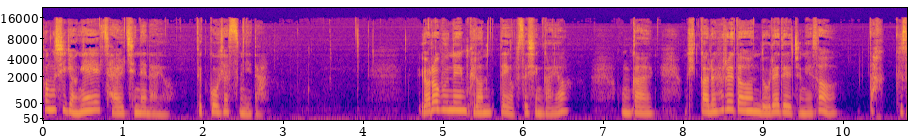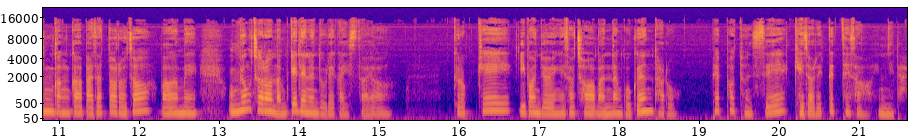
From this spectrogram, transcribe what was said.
성시경의 잘 지내나요? 듣고 오셨습니다. 여러분은 그런 때 없으신가요? 뭔가 귓가를 흐르던 노래들 중에서 딱 그 순간과 맞아떨어져 마음에 운명처럼 남게 되는 노래가 있어요. 그렇게 이번 여행에서 저와 만난 곡은 바로 페퍼톤스의 계절의 끝에서입니다.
